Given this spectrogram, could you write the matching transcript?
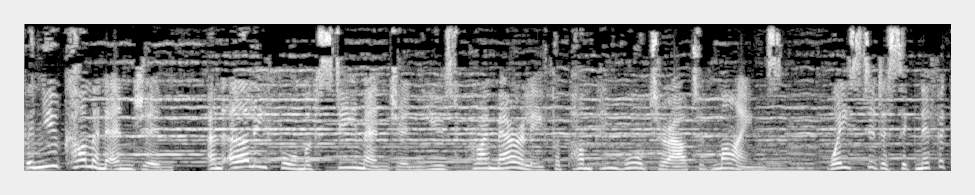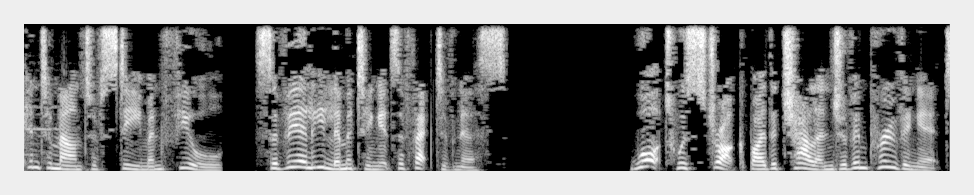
The Newcomen engine, an early form of steam engine used primarily for pumping water out of mines, wasted a significant amount of steam and fuel, severely limiting its effectiveness. Watt was struck by the challenge of improving it.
